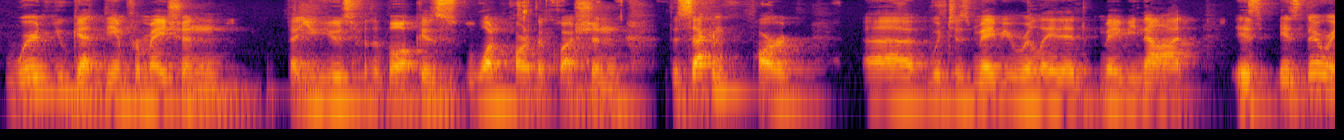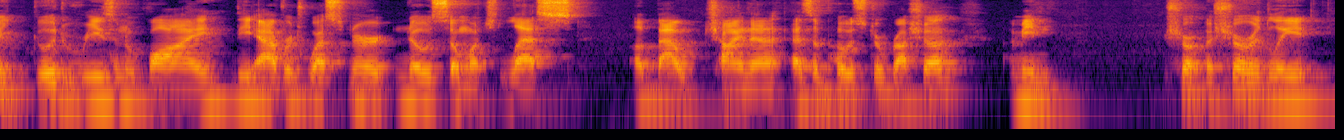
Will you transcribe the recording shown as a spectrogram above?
where do you get the information that you use for the book? Is one part of the question. The second part uh, which is maybe related, maybe not, is is there a good reason why the average Westerner knows so much less about China as opposed to Russia? I mean, sure, assuredly,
